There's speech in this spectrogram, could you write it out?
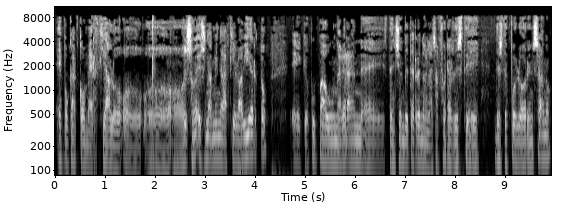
época comercial, o, o- o- o es una mina a cielo abierto, eh, que ocupa una gran eh, extensión de terreno en las afueras de este, de este pueblo orensano,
